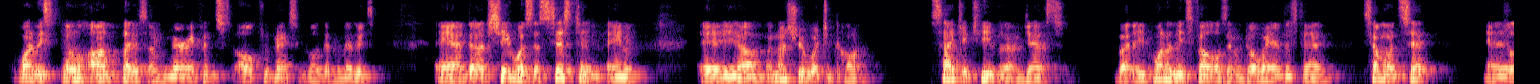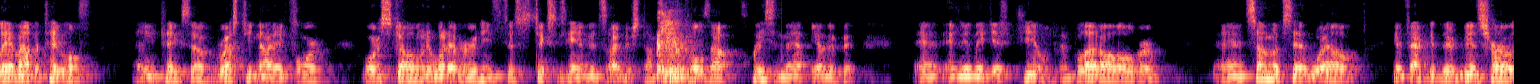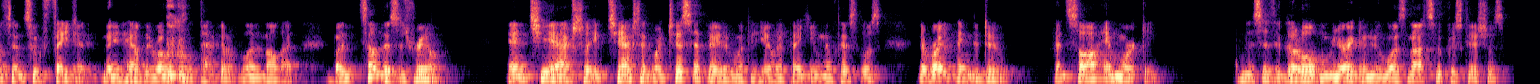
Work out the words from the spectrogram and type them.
One of these little enclaves of Americans all through Mexico that are living. And uh, she was assisting a, a um, I'm not sure what you call it, psychic healer, I guess. But one of these fellows that would go in and stand, someone sick and lay him out on the table and he takes a rusty knife or, or a stone or whatever and he just sticks his hand inside their stomach and pulls out this and that, the other bit. And, and then they get healed and blood all over. And some have said, well, in fact, there have been charlatans who fake it. They have their own little packet of blood and all that. But some of this is real. And she actually, she actually participated with the healer thinking that this was the right thing to do and saw him working. And this is a good old American who was not superstitious,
